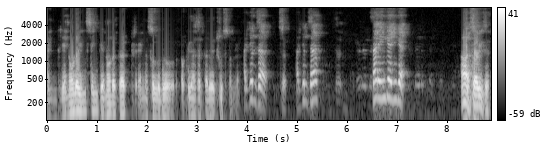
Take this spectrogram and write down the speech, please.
அண்ட் என்னோட இன்ஸ்டிங் என்னோட கட் என்ன சொல்லுதோ கதையை சூஸ் பண்றேன் Arjun sir. Arjun sir. Sir இங்க இங்க. ஆ சாரி சார்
